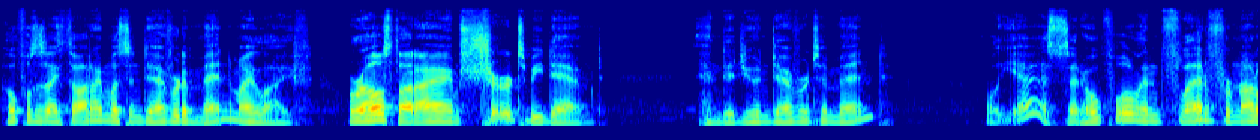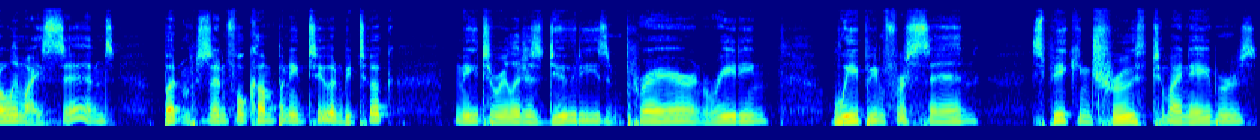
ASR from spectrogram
Hopeful says, I thought I must endeavor to mend my life, or else thought I am sure to be damned. And did you endeavor to mend? Well, yes, said Hopeful, and fled from not only my sins, but sinful company too, and betook me to religious duties and prayer and reading, weeping for sin, speaking truth to my neighbors,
